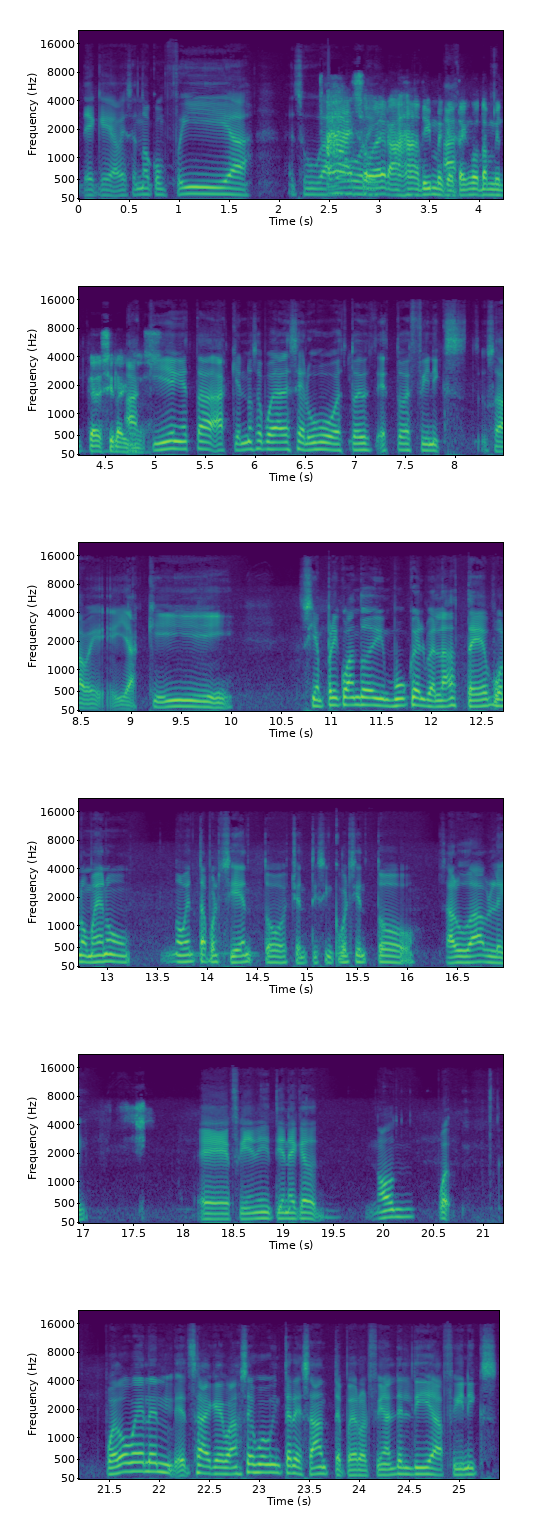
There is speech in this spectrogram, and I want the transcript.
de que a veces no confía en su jugador. Ah, eso era, ajá, dime que ah, tengo también que decir algo. Aquí en esta, aquí él no se puede dar ese lujo, esto es, esto es Phoenix, tú sabes, y aquí siempre y cuando Devin Booker, ¿verdad? Esté por lo menos 90%, 85% saludable. Eh, tiene que. No, puedo ver el. sabe que va a ser juego interesante, pero al final del día Phoenix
